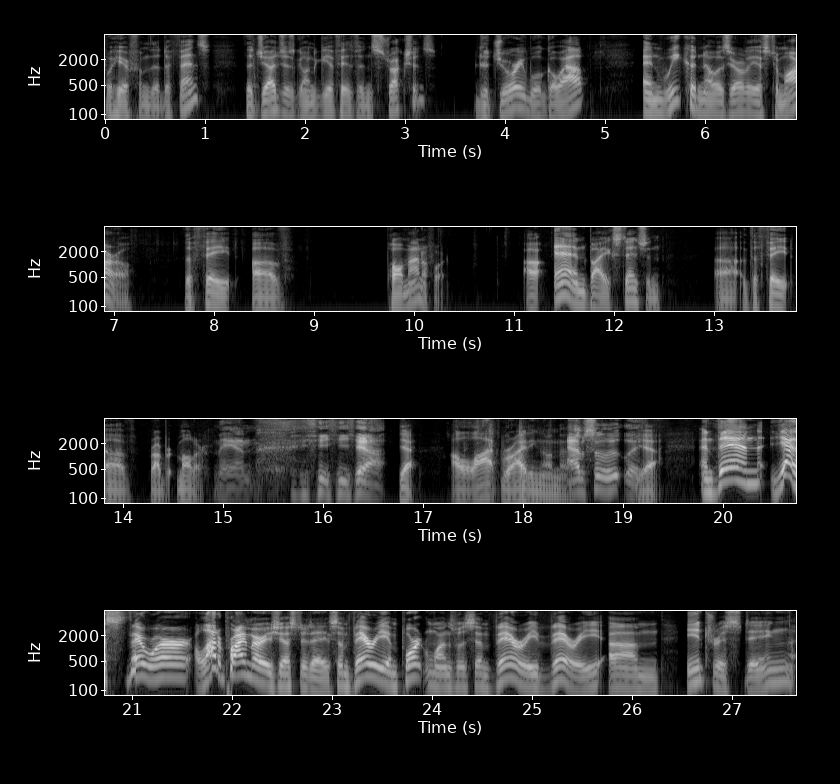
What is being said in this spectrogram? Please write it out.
We'll hear from the defense. The judge is going to give his instructions. The jury will go out, and we could know as early as tomorrow the fate of Paul Manafort, and by extension, uh, the fate of Robert Mueller. Man, yeah, Yeah, a lot riding on this. absolutely. Yeah. And then, yes, there were a lot of primaries yesterday. Some very important ones with some very, very um, interesting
